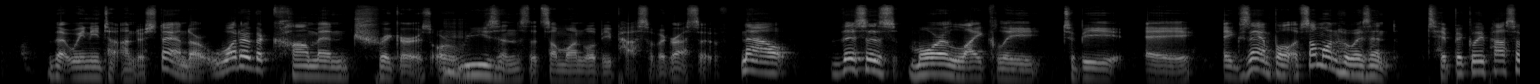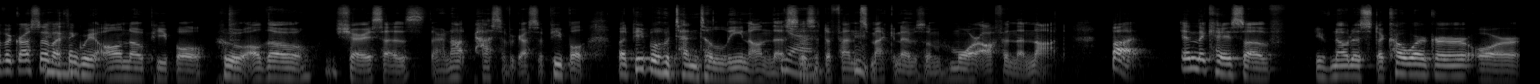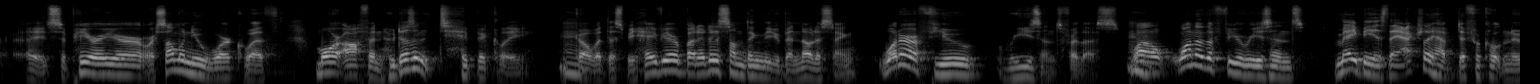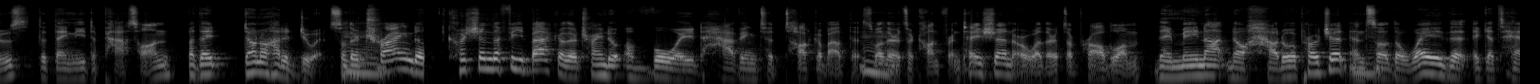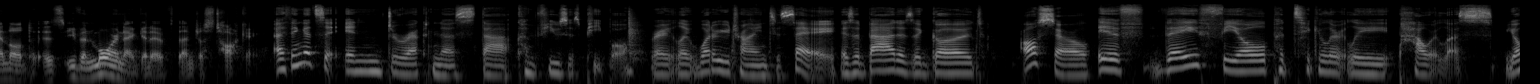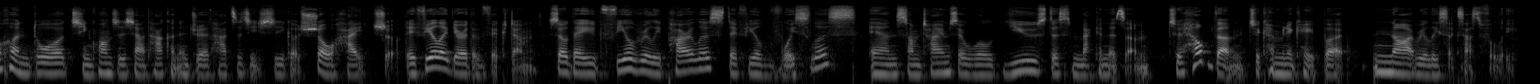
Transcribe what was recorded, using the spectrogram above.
that we need to understand are what are the common triggers or mm. reasons that someone will be passive aggressive. Now, this is more likely to be a example of someone who isn't typically passive aggressive. Mm. I think we all know people who, although Sherry says they're not passive aggressive people, but people who tend to lean on this yeah. as a defense mm. mechanism more often than not. But in the case of you've noticed a coworker or a superior or someone you work with more often who doesn't typically mm. go with this behavior, but it is something that you've been noticing. What are a few reasons for this? Mm. Well, one of the few reasons maybe is they actually have difficult news that they need to pass on, but they don't know how to do it. So mm. they're trying to cushion the feedback or they're trying to avoid having to talk about this, mm-hmm. whether it's a confrontation or whether it's a problem. They may not know how to approach it. And so mm-hmm. the way that it gets handled is even more negative than just talking. I think it's the indirectness that confuses people, right? Like, what are you trying to say? Is it bad? Is it good? Also, if they feel particularly powerless, 有很多情况之下，他可能觉得他自己是一个受害者。They feel like they're the victim. So they feel really powerless, they feel voiceless, and sometimes they will use this mechanism to help them to communicate, but not really successfully.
